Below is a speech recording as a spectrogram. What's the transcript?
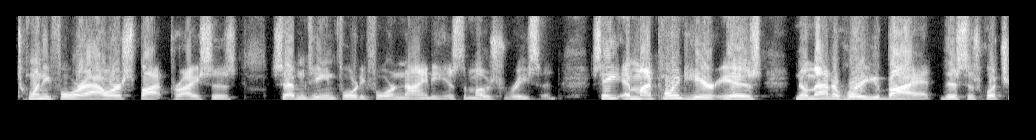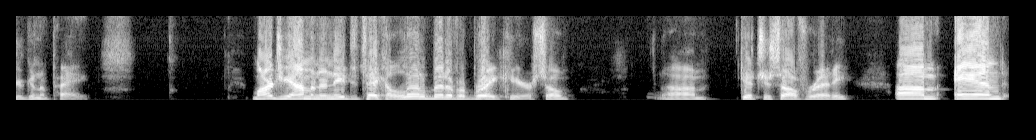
24 hour spot prices. 1744.90 is the most recent. See, and my point here is no matter where you buy it, this is what you're going to pay. Margie, I'm going to need to take a little bit of a break here. So um, get yourself ready. Um, and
